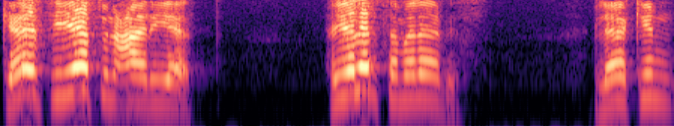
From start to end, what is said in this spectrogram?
كاسيات عاريات. هي لابسة ملابس. لكن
